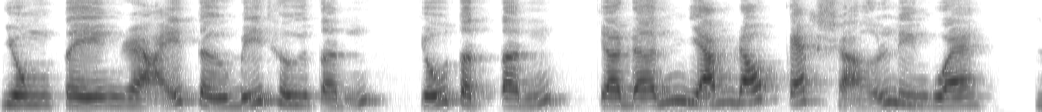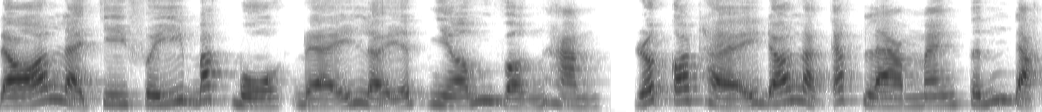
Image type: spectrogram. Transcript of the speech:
dùng tiền rải từ bí thư tỉnh, chủ tịch tỉnh cho đến giám đốc các sở liên quan. Đó là chi phí bắt buộc để lợi ích nhóm vận hành. Rất có thể đó là cách làm mang tính đặc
